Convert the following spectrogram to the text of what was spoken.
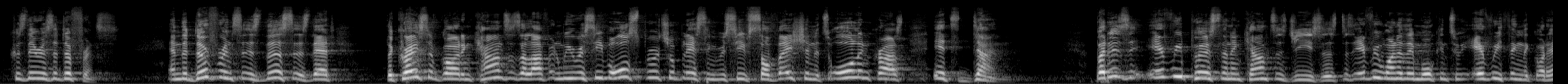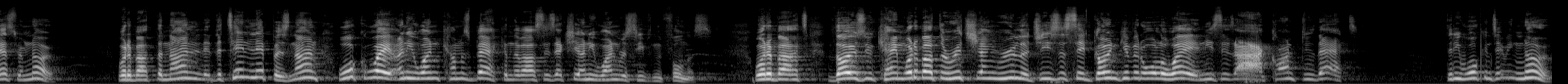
because there is a difference. And the difference is this is that the grace of God encounters a life and we receive all spiritual blessing, receive salvation. It's all in Christ. It's done. But is every person that encounters Jesus, does every one of them walk into everything that God has for him? No. What about the nine, the ten lepers? Nine walk away, only one comes back. And the Bible says actually only one received in fullness. What about those who came? What about the rich young ruler? Jesus said, Go and give it all away. And he says, Ah, I can't do that. Did he walk into everything? No.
